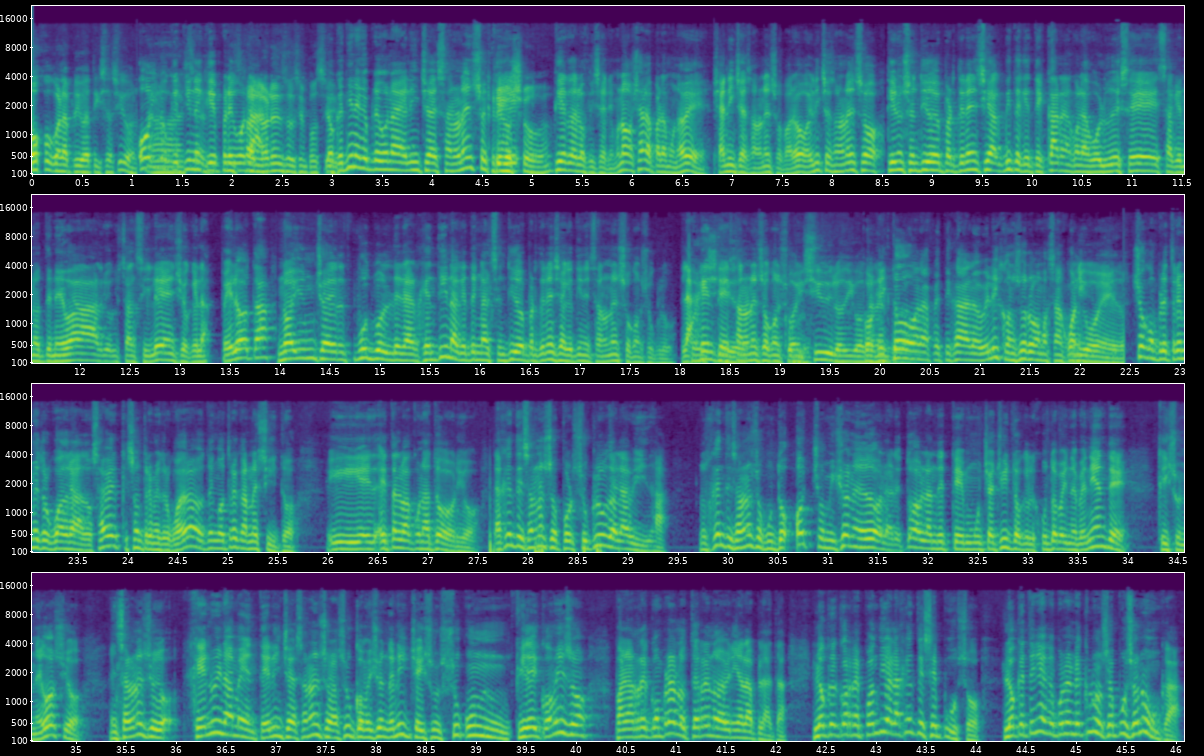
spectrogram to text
Ojo con la privatización. Hoy lo Ah, que tiene sí, que San pregonar. Lorenzo es imposible. Lo que tiene que pregonar el hincha de San Lorenzo es Creo que yo, ¿eh? pierda el oficialismo. No, ya la paramos una vez. Ya el hincha de San Lorenzo paró. El hincha de San Lorenzo tiene un sentido de pertenencia. Viste que te cargan con las boludeces esas, que no tiene barrio, que está en silencio, que las pelotas. No hay un hincha del fútbol de la Argentina que tenga el sentido de pertenencia que tiene San Lorenzo con su club. La gente de. San Lorenzo con su Coincido club. y lo digo Porque todos van a festejar al obelisco, nosotros vamos a San Juan y Boedo. Yo compré 3 metros cuadrados. ¿Sabés qué son 3 metros cuadrados? Tengo tres carnecitos. Y eh, está el vacunatorio. La gente de San Lorenzo por su club da la vida. La gente de San Lorenzo juntó 8 millones de dólares. Todos hablan de este muchachito que le juntó para Independiente, que hizo un negocio. En San Lorenzo, genuinamente, el hincha de San Lorenzo, la subcomisión del hincha, hizo un, un fideicomiso para recomprar los terrenos de Avenida La Plata. Lo que correspondía a la gente se puso. Lo que tenía que poner el club no se puso nunca.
